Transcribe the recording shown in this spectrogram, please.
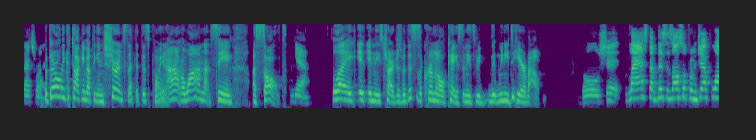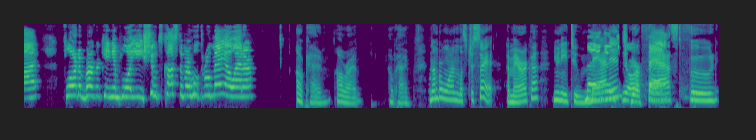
That's right. But they're only talking about the insurance theft at this point. I don't know why I'm not seeing assault yeah. like in, in these charges, but this is a criminal case that needs to be that we need to hear about. Bullshit. Last up, this is also from Jeff Y. Florida Burger King employee shoots customer who threw mayo at her. Okay. All right. Okay. Number one, let's just say it. America, you need to manage, Manage your, your fast food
